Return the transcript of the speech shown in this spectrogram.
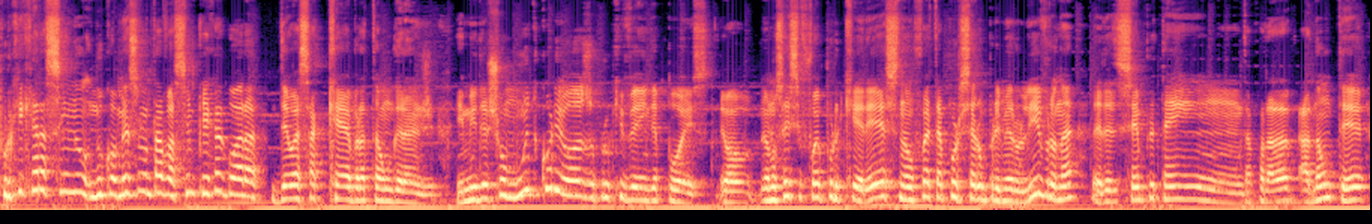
por que, que era assim no, no começo não tava assim? Por que, que agora deu essa quebra tão grande? E me deixou muito curioso pro que vem depois. Eu, eu não sei se foi por querer, se não foi até por ser um primeiro livro, né? Ele sempre tem. dá pra a não ter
